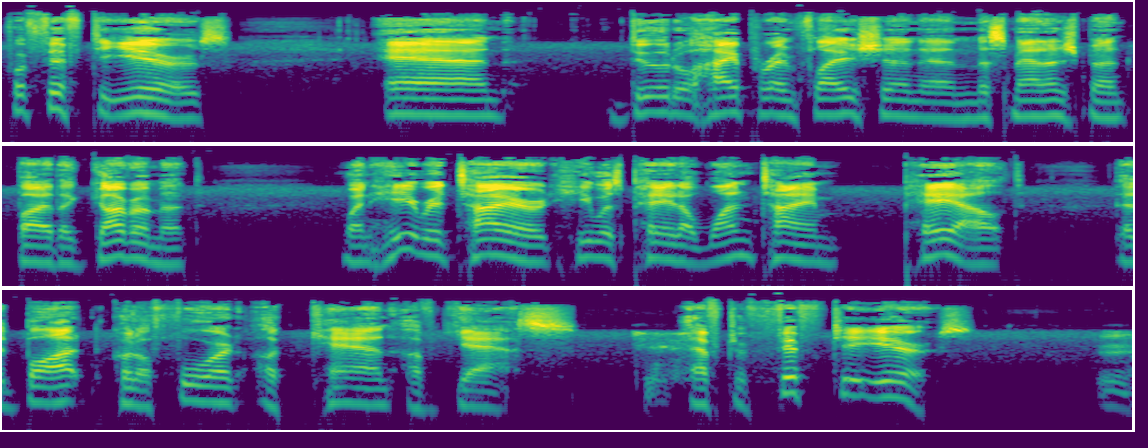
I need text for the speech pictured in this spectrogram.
for 50 years. And due to hyperinflation and mismanagement by the government, when he retired, he was paid a one time payout that bought could afford a can of gas. Jeez. After 50 years, mm.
